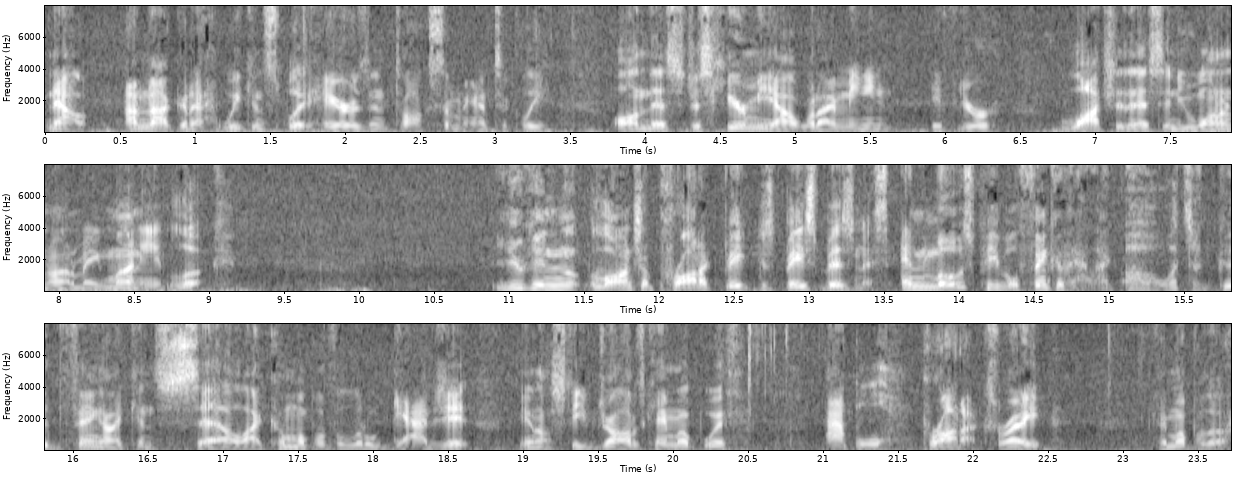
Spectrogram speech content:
Now, I'm not gonna, we can split hairs and talk semantically on this. Just hear me out what I mean. If you're watching this and you wanna know how to make money, look, you can launch a product-based business. And most people think of that like, oh, what's a good thing I can sell? I come up with a little gadget. You know, Steve Jobs came up with Apple products, right? Came up with a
